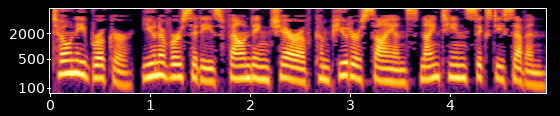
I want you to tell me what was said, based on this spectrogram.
Tony Brooker, university's founding chair of computer science 1967.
